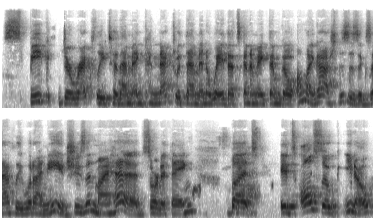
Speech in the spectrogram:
speak directly to them and connect with them in a way that's going to make them go, oh my gosh, this is exactly what I need. She's in my head, sort of thing. But yeah. it's also, you know,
